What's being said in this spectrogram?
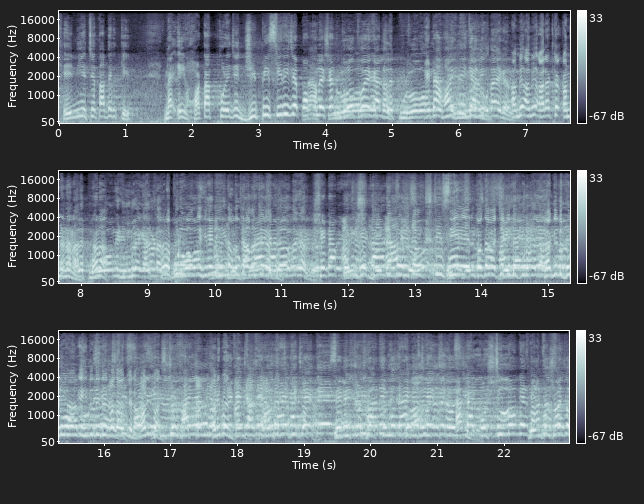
খেয়ে নিয়েছে তাদেরকে? না এই হঠাৎ করে যে জিপি সিরিজে পপুলেশন গ্রোথ হয়ে গেল এটা হয়নি কেন? আমি আমি আরেকটা আমি না না না না পূর্ববঙ্গের হিন্দুরা গেল না পূর্ববঙ্গের পূর্ববঙ্গের হিন্দু হিন্দু গেল? গেল? চলে গেল। সেটা পরিষ্কার আমি 64 সিএ এর কথা আছে কিন্তু পূর্ব- না, কিন্তু পূর্ববঙ্গে হিন্দুদের কথা হচ্ছে না। অনির্বাণ অনির্বাণ একটা পশ্চিমবঙ্গের মানুষ হয়তো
